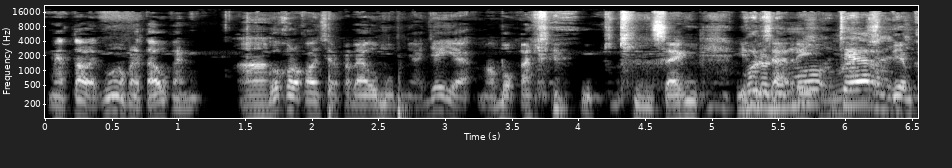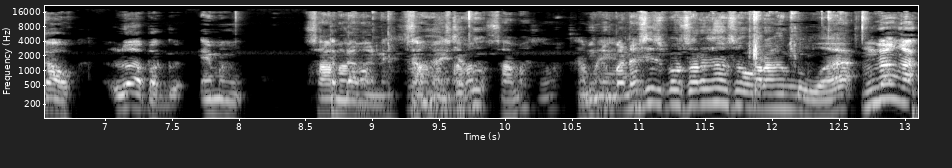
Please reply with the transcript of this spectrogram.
metal gue gak pernah tahu kan Ah. gue kalau konser pada umumnya aja ya mabokan ginseng Gue udah intisari diam kau lu apa gue emang Sama. Tembangannya. Sama, Sama, sama, Cak. sama, sama. Sama ya? Minumannya Pasti sponsornya sama, sama orang tua Enggak, enggak,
